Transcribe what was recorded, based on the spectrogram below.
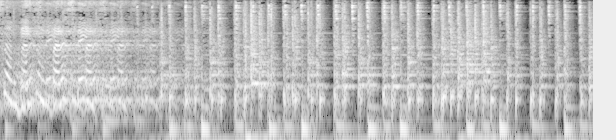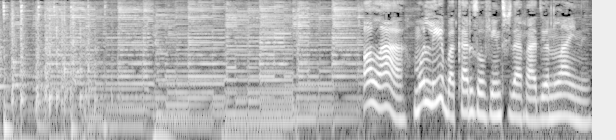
Moçambique para sempre. Olá, Moliba, caros ouvintes da Rádio Online.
